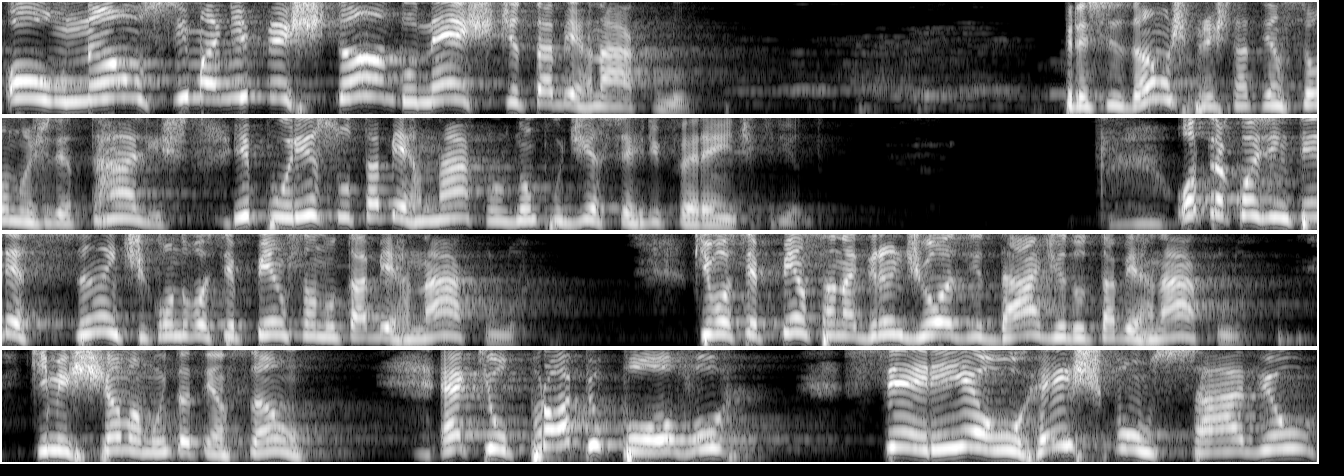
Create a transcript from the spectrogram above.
ou não se manifestando neste tabernáculo. Precisamos prestar atenção nos detalhes, e por isso o tabernáculo não podia ser diferente, querido. Outra coisa interessante quando você pensa no tabernáculo, que você pensa na grandiosidade do tabernáculo, que me chama muita atenção, é que o próprio povo seria o responsável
